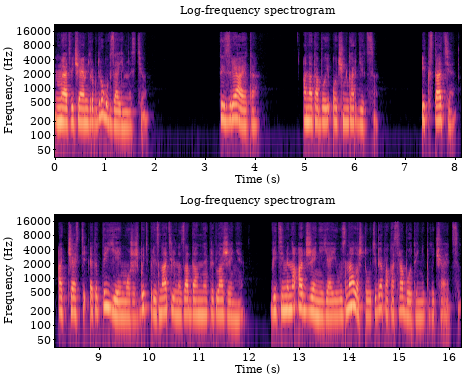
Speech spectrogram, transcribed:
Мы отвечаем друг другу взаимностью. Ты зря это. Она тобой очень гордится. И, кстати, отчасти это ты ей можешь быть признательна за данное предложение. Ведь именно от Жени я и узнала, что у тебя пока с работой не получается.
